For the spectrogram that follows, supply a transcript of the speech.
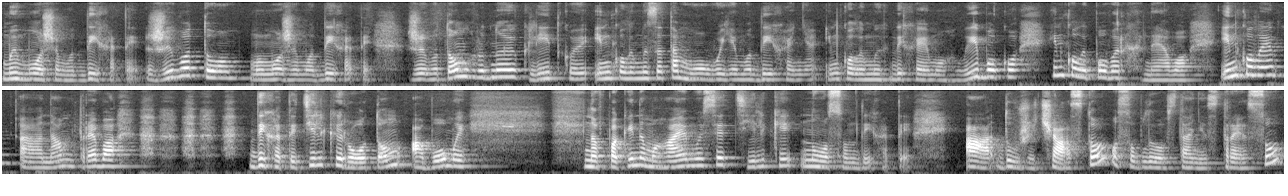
Ми можемо дихати животом, ми можемо дихати животом грудною кліткою, інколи ми затамовуємо дихання, інколи ми дихаємо глибоко, інколи поверхнево, інколи а, нам треба дихати тільки ротом, або ми навпаки намагаємося тільки носом дихати. А дуже часто, особливо в стані стресу,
